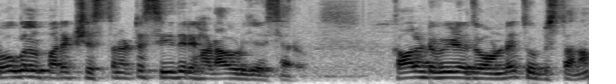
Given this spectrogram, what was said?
రోగులను పరీక్షిస్తున్నట్టు సీదిరి హడావుడి చేశారు. కావాలంటే వీడియో చూడండి చూపిస్తాను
